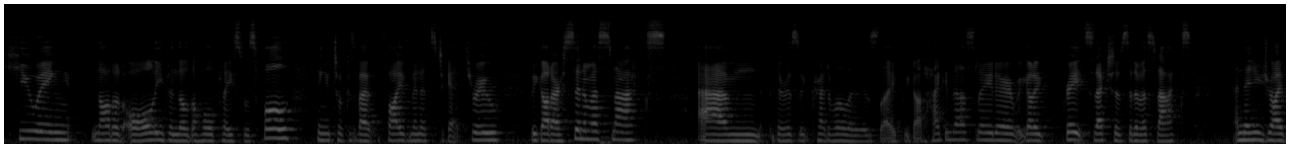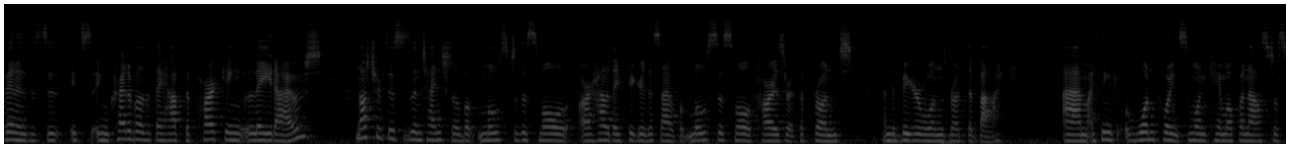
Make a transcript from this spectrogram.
queuing, not at all, even though the whole place was full. I think it took us about five minutes to get through. We got our cinema snacks. Um, there was incredible. There was like we got Haagen-Dazs later. We got a great selection of cinema snacks and then you drive in and it's, it's incredible that they have the parking laid out. I'm not sure if this is intentional but most of the small or how they figure this out but most of the small cars are at the front and the bigger ones were at the back. Um, I think at one point someone came up and asked us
